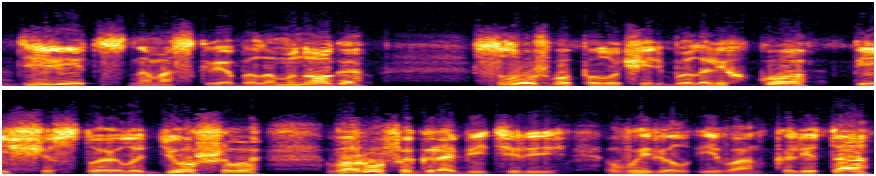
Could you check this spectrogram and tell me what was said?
Девиц на Москве было много, Службу получить было легко, пища стоила дешево, воров и грабителей вывел Иван Калита,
